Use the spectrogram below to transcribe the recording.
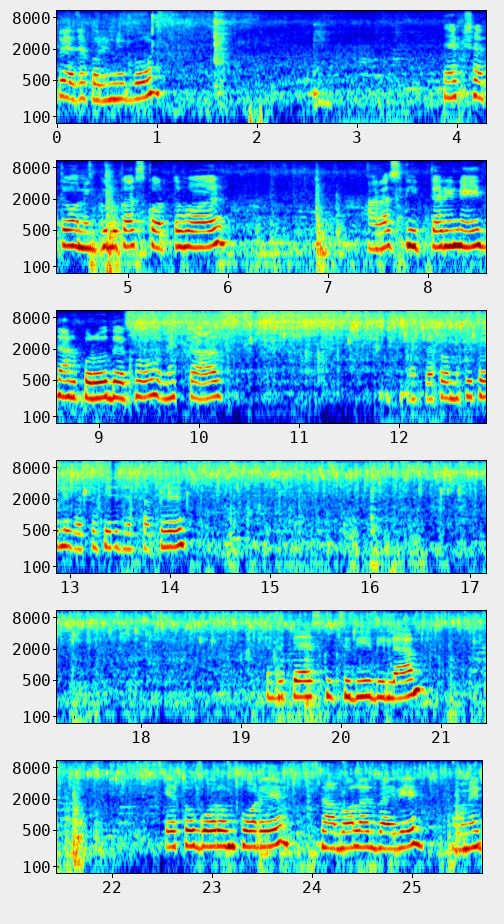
পেঁয়াজা করে নিব। একসাথে অনেকগুলো কাজ করতে হয়। আর আজ ইফতারি নেই, তারপরেও দেখো অনেক কাজ। একটা টমেটো চলে গেছে পেঁয়াজের সাথে। কিন্তু পেঁয়াজ কুচি দিয়ে দিলাম। এত গরম পড়ে যা বলার বাইরে, অনেক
